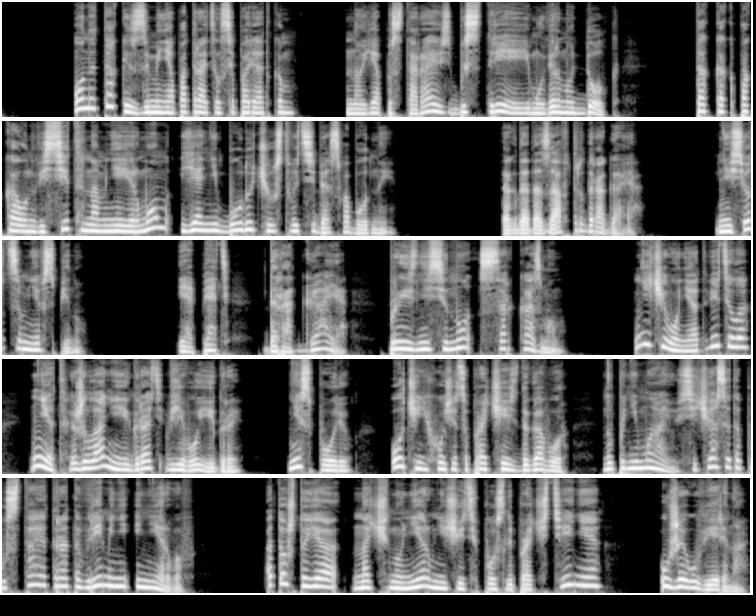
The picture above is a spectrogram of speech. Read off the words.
Он и так из-за меня потратился порядком. Но я постараюсь быстрее ему вернуть долг, так как пока он висит на мне ермом, я не буду чувствовать себя свободной. Тогда до завтра, дорогая несется мне в спину. И опять «дорогая» произнесено с сарказмом. Ничего не ответила, нет желания играть в его игры. Не спорю, очень хочется прочесть договор, но понимаю, сейчас это пустая трата времени и нервов. А то, что я начну нервничать после прочтения, уже уверена.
